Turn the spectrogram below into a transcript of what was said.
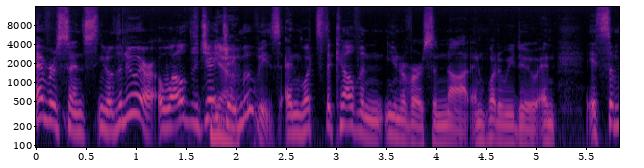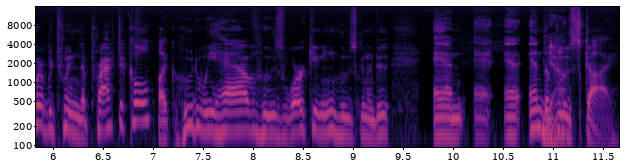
ever since you know the new era. Well the jj Yeah. movies. And what's the kelvin universe and not? And what do we do? And it's somewhere between the practical like who do we have? Who's working? Who's going to do? And, and and the Yeah. blue sky.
